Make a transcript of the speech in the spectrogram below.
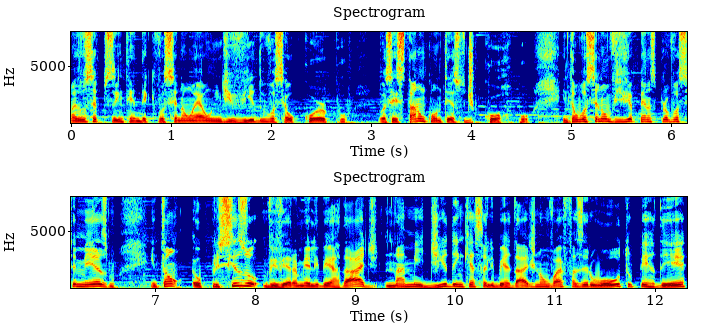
Mas você precisa entender que você não é um indivíduo, você é o corpo. Você está num contexto de corpo. Então você não vive apenas pra você mesmo. Então eu preciso viver a minha liberdade na medida em que essa liberdade não vai fazer o outro perder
